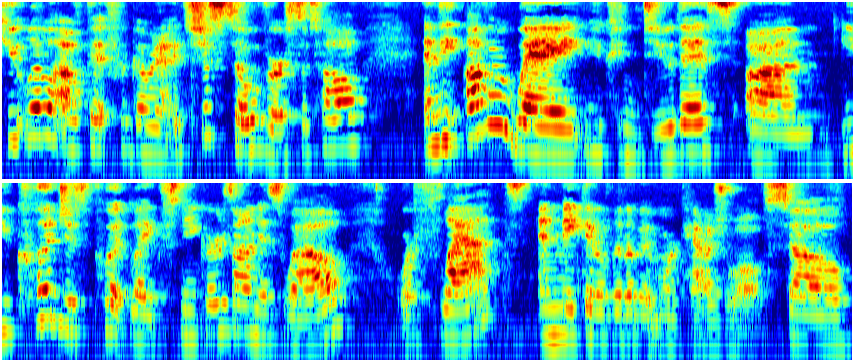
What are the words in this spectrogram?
Cute little outfit for going out. It's just so versatile. And the other way you can do this, um, you could just put like sneakers on as well or flats and make it a little bit more casual. So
